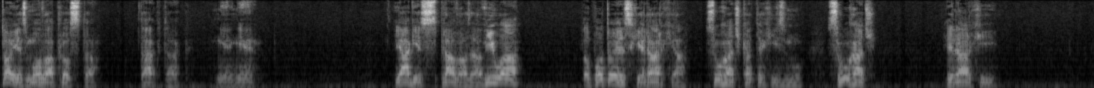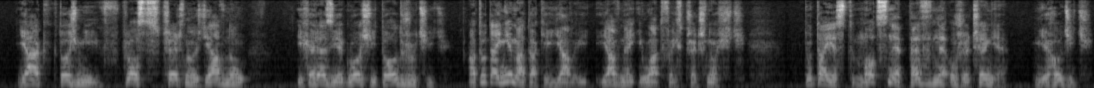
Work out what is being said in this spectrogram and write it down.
To jest mowa prosta. Tak, tak. Nie, nie. Jak jest sprawa zawiła, to po to jest hierarchia. Słuchać katechizmu, słuchać hierarchii. Jak ktoś mi wprost sprzeczność jawną i herezję głosi, to odrzucić. A tutaj nie ma takiej jaw jawnej i łatwej sprzeczności. Tutaj jest mocne, pewne orzeczenie. Nie chodzić.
